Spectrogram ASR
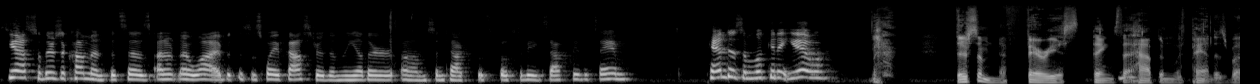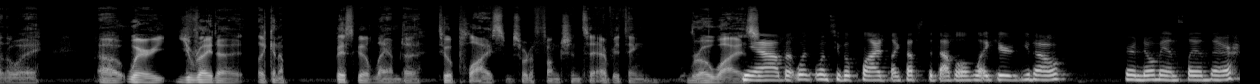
So yeah, so there's a comment that says, I don't know why, but this is way faster than the other um, syntax that's supposed to be exactly the same. Pandas, I'm looking at you. there's some nefarious things that happen with pandas, by the way, uh, where you write a like in a basically a lambda to apply some sort of function to everything row wise. Yeah, but when, once you've applied, like that's the devil. Like you're, you know, you're in no man's land there.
